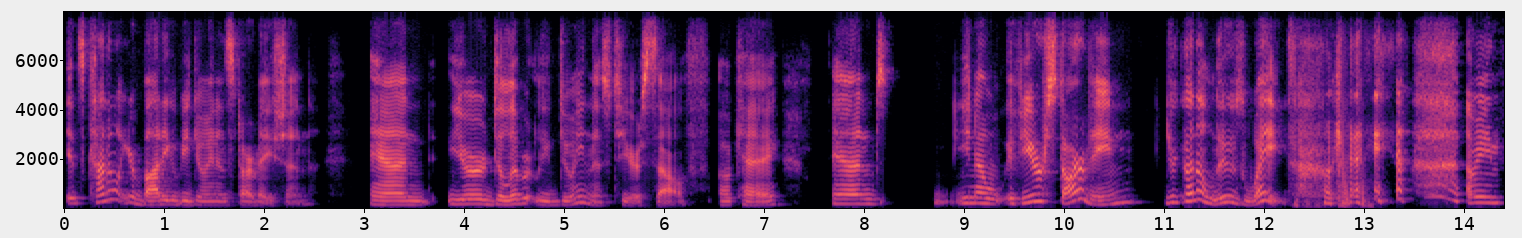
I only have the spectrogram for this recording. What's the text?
it's kind of what your body would be doing in starvation. And you're deliberately doing this to yourself okay? And you know, if you're starving, you're going to lose weight. Okay. I mean,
